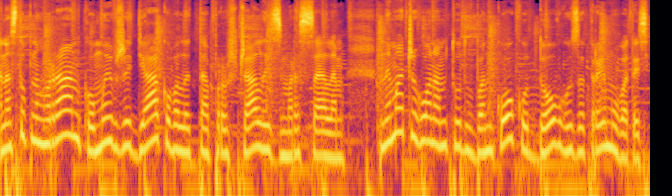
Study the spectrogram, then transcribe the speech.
А наступного ранку ми вже дякували та прощались з Марселем. Нема чого нам тут в Бангкоку довго затримуватись.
